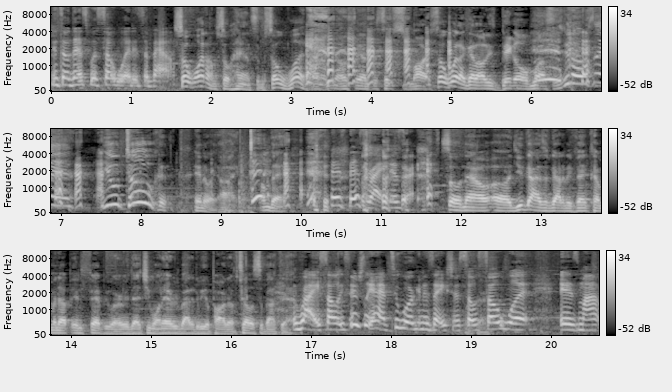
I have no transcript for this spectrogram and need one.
And so that's what so what is about. So what? I'm so handsome. So what? I'm, you know what I'm saying? I'm just so smart. So what? I got all these big old muscles. You know what I'm saying? You too. Anyway, all right. I'm done. that's, that's right. That's right. So now uh, you guys have got an event coming up in February that you want everybody to be a part of. Tell us about that. Right. So essentially, I have two organizations. So, so what is my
